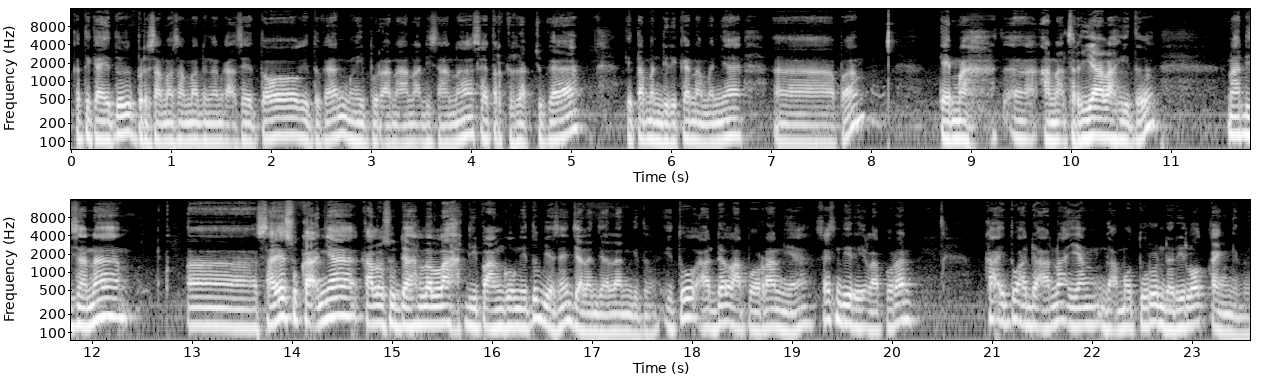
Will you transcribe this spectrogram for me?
ketika itu bersama-sama dengan Kak Seto gitu kan menghibur anak-anak di sana saya tergerak juga kita mendirikan namanya uh, apa kemah uh, anak ceria lah gitu. Nah di sana uh, saya sukanya kalau sudah lelah di panggung itu biasanya jalan-jalan gitu. Itu ada laporan ya, saya sendiri laporan, kak itu ada anak yang nggak mau turun dari loteng gitu.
